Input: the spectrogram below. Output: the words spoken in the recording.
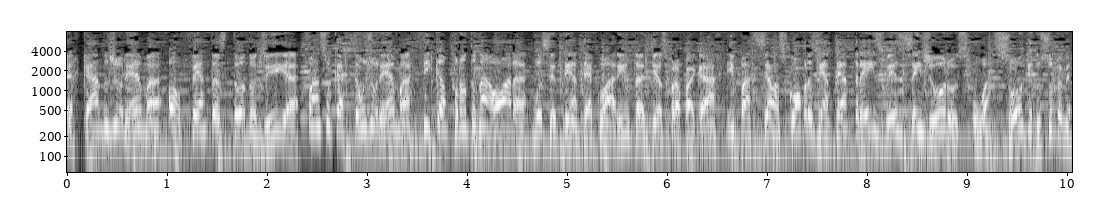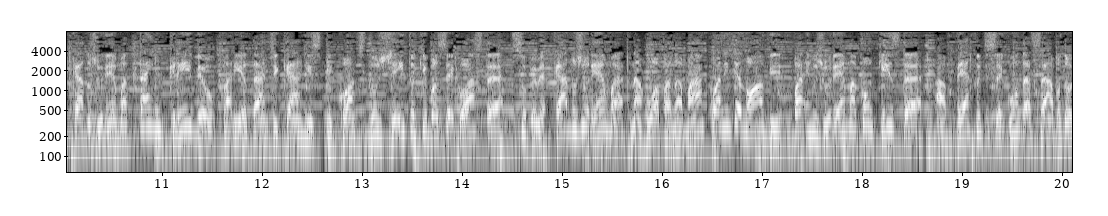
Supermercado Jurema. Ofertas todo dia. Faça o cartão Jurema. Fica pronto na hora. Você tem até 40 dias para pagar e parcela as compras em até três vezes sem juros. O açougue do Supermercado Jurema tá incrível. Variedade de carnes e cortes do jeito que você gosta. Supermercado Jurema, na Rua Panamá 49, bairro Jurema Conquista. Aberto de segunda a sábado,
